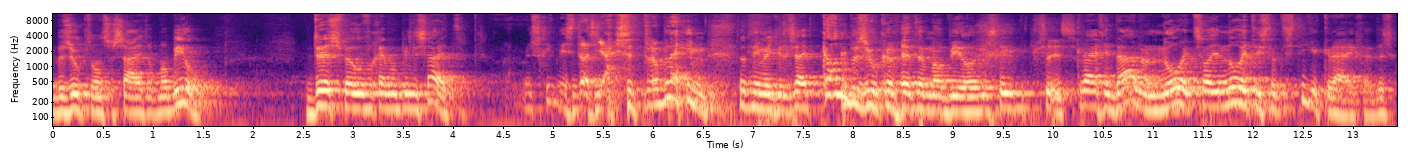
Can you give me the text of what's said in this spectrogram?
bezoekt onze site op mobiel. Dus we hoeven geen mobiele site misschien is dat juist het probleem. Dat niemand jullie zei kan bezoeken met een mobiel. Misschien Precies. krijg je daardoor nooit, zal je nooit die statistieken krijgen. Dus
